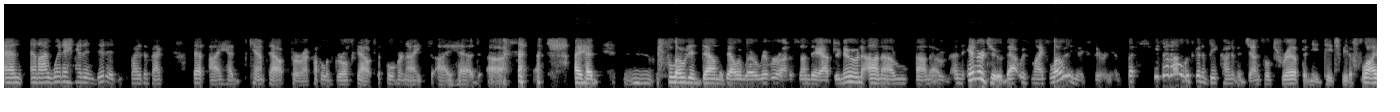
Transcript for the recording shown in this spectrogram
and and I went ahead and did it, despite the fact that I had camped out for a couple of Girl Scouts overnights. I had uh, I had floated down the Delaware River on a Sunday afternoon on a on a, an inner tube. That was my floating experience. But he said, "Oh, it was going to be kind of a gentle trip, and he'd teach me to fly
